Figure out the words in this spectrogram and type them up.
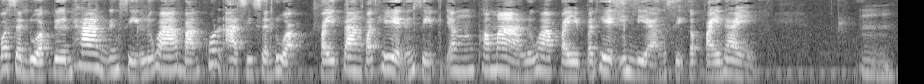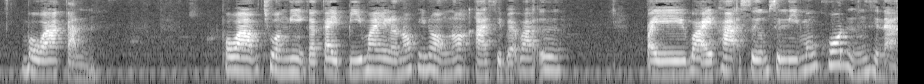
บ่สะดวกเดินทางจังซี่หรือว่าบางคนอาจสิสะดวกไปต่างประเทศจังซี่อยังพม่าหรือว่าไปประเทศอินเดียจังซี่ก็ไปได้ อืมบ่ว่ากัน เพราะว่าช่วงนี้ก็ใกล้ปีใหม่แล้วเนาะพี่น้องเนาะอาจสิแบบว่า เออ ไปไหว้พระเสริมสิริมงคลจังซี่นะ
